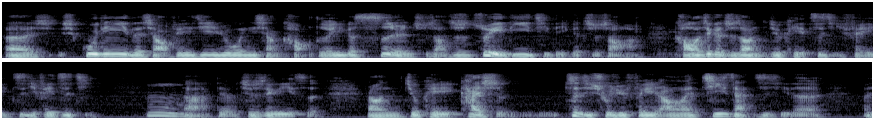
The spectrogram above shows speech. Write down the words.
呃，固定翼的小飞机，如果你想考得一个私人执照，这是最低级的一个执照哈。考了这个执照，你就可以自己飞，自己飞自己。嗯啊，对，就是这个意思。然后你就可以开始自己出去飞，然后来积攒自己的呃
